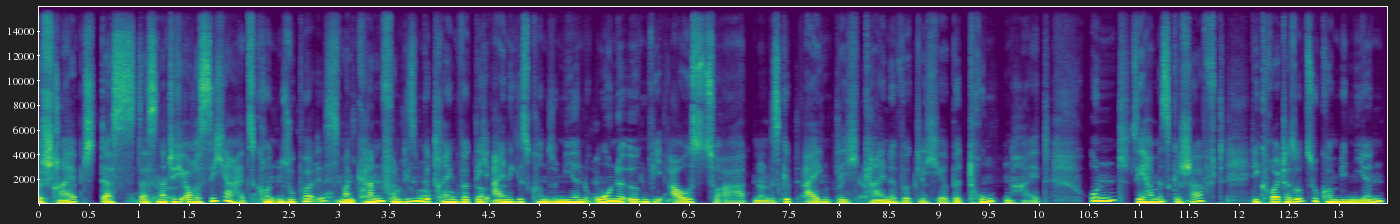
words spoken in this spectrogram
beschreibt, dass das natürlich auch aus Sicherheitsgründen super ist. Man kann von diesem Getränk wirklich einiges konsumieren, ohne irgendwie auszuatmen. Und es gibt eigentlich keine wirkliche Betrunkenheit. Und sie haben es geschafft, die Kräuter so zu kombinieren,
